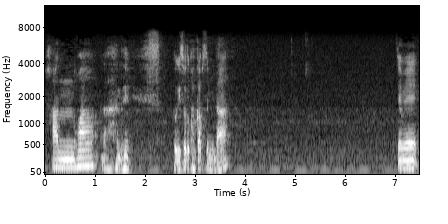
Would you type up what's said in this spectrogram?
한화 아, 네 거기서도 가깝습니다. 때문에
